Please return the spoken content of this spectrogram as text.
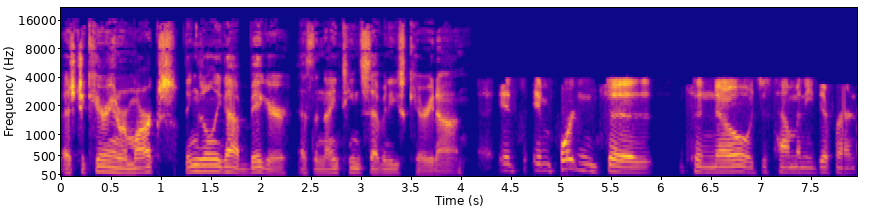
As Chakerian remarks, things only got bigger as the 1970s carried on. It's important to to know just how many different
